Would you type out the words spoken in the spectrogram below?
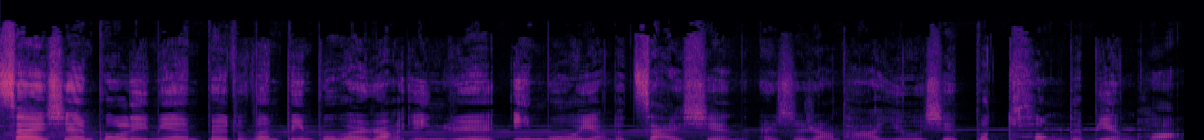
在线部里面，贝多芬并不会让音乐一模一样的再现，而是让它有一些不同的变化。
